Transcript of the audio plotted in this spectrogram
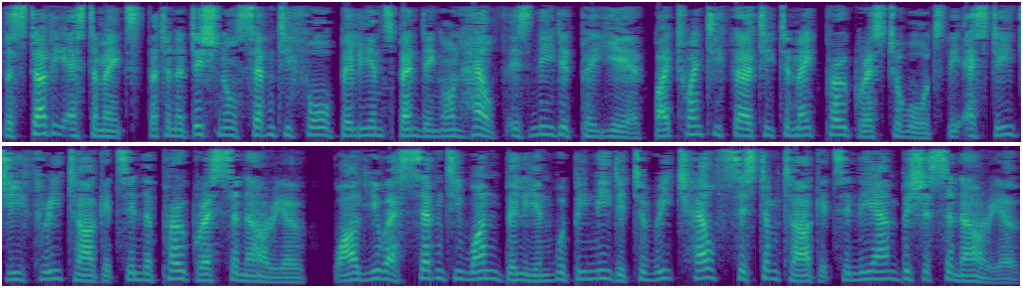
The study estimates that an additional 74 billion spending on health is needed per year by 2030 to make progress towards the SDG 3 targets in the progress scenario, while US 71 billion would be needed to reach health system targets in the ambitious scenario.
